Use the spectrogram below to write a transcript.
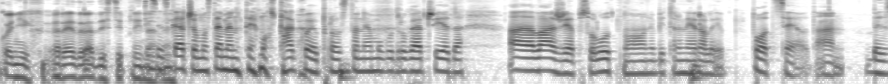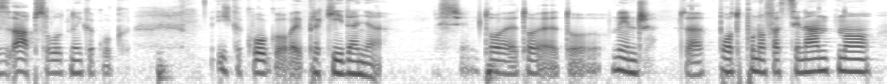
kod njih red, rad, disciplina? Mislim, skačemo s teme na temu, tako je, prosto ne mogu drugačije da a, važi, apsolutno, oni bi trenirali po ceo dan, bez apsolutno ikakvog, ikakvog ovaj, prekidanja. Mislim, to je, to je, to ninja. Da, potpuno fascinantno, uh,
